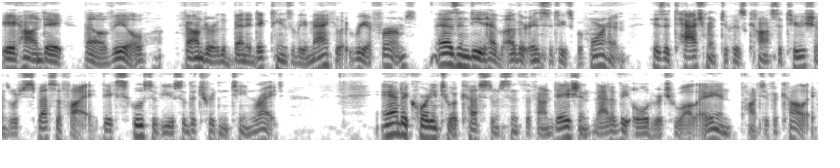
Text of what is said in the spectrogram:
Jehan de Belleville, founder of the Benedictines of the Immaculate, reaffirms, as indeed have other institutes before him, his attachment to his constitutions which specify the exclusive use of the Tridentine rite, and according to a custom since the foundation, that of the old Rituale and Pontificale.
